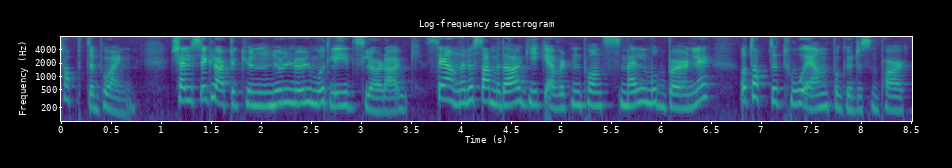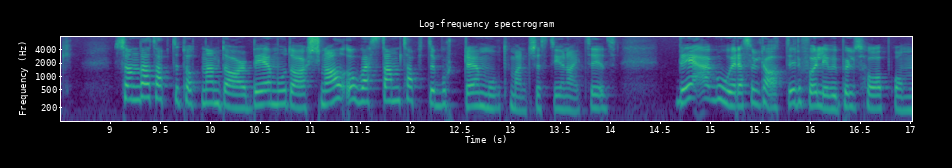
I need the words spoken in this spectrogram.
tapte poeng. Chelsea klarte kun 0-0 mot Leeds lørdag. Senere samme dag gikk Everton på en smell mot Burnley og tapte 2-1 på Goodison Park. Søndag tapte Tottenham Derby mot Arsenal, og Westham tapte borte mot Manchester United. Det er gode resultater for Liverpools håp om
